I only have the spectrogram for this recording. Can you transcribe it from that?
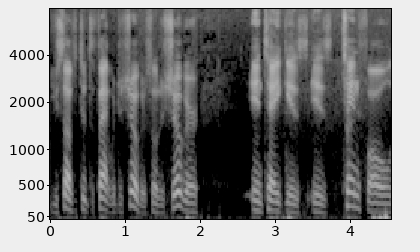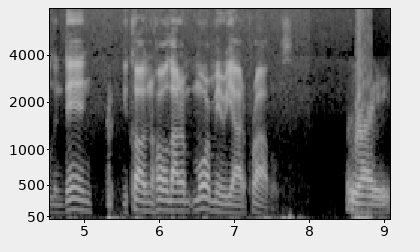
you substitute the fat with the sugar. So the sugar intake is is tenfold, and then you're causing a whole lot of more myriad of problems. Right.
